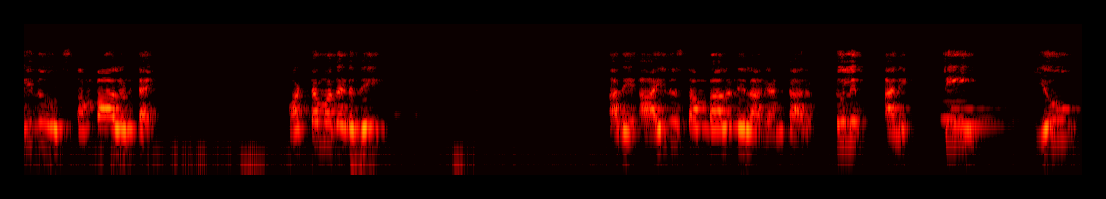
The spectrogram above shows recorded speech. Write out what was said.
ఐదు స్తంభాలుంటాయి. మొట్టమొదటిది అది ఆ ఐదు స్తంభాలను ఇలాగ అంటారు. టులిప్ అని. T U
